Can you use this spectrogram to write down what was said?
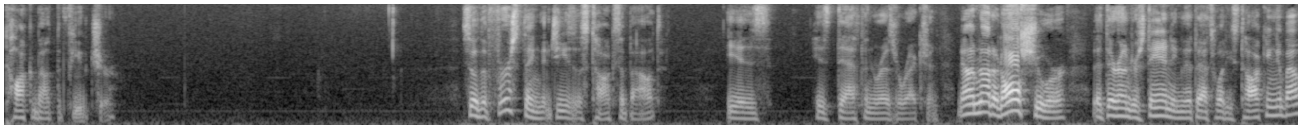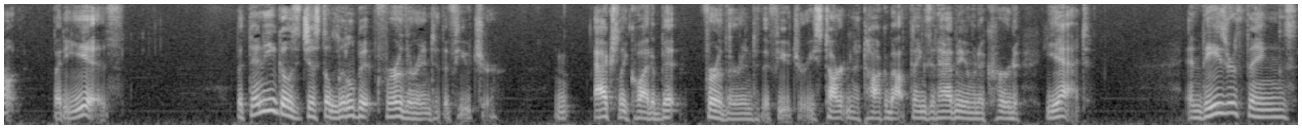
talk about the future. So, the first thing that Jesus talks about is his death and resurrection. Now, I'm not at all sure that they're understanding that that's what he's talking about, but he is. But then he goes just a little bit further into the future, actually, quite a bit further into the future. He's starting to talk about things that haven't even occurred yet. And these are things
